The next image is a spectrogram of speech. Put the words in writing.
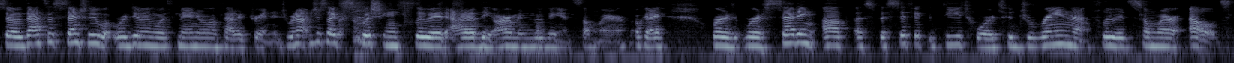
So that's essentially what we're doing with manual lymphatic drainage. We're not just like squishing fluid out of the arm and moving it somewhere. Okay. We're, we're setting up a specific detour to drain that fluid somewhere else,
